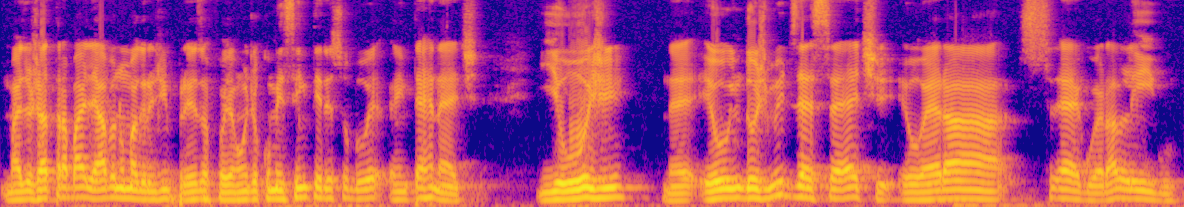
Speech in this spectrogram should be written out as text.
mas eu já trabalhava numa grande empresa, foi onde eu comecei a entender sobre a internet. E hoje, né, eu em 2017, eu era cego, era leigo.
